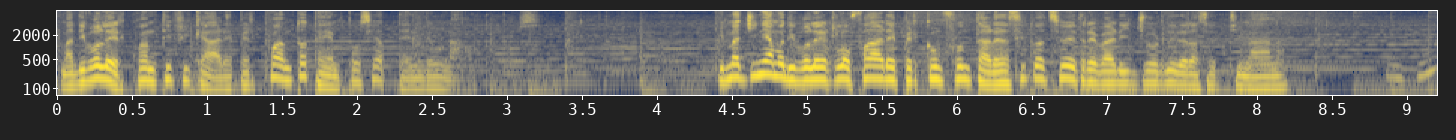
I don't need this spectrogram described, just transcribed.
ma di voler quantificare per quanto tempo si attende un autobus. Immaginiamo di volerlo fare per confrontare la situazione tra i vari giorni della settimana. Mhm.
